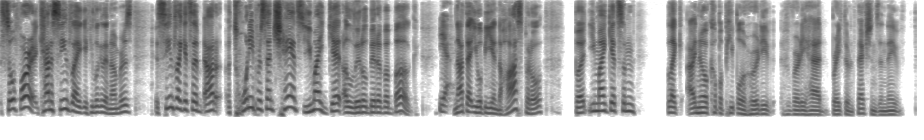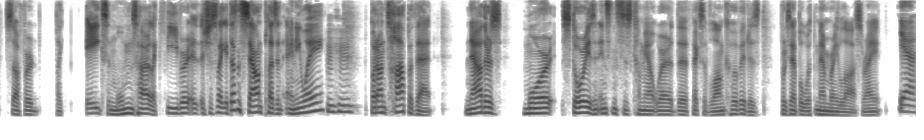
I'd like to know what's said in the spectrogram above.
So far, it kind of seems like, if you look at the numbers, it seems like it's about a 20% chance you might get a little bit of a bug. yeah, Not that you'll be in the hospital, but you might get some. Like I know a couple people who already who've already had breakthrough infections and they've suffered aches and 몸살, like fever. It's just like it doesn't sound pleasant anyway. hmm But on top of that, now there's more stories and instances coming out where the effects of long COVID is, for example, with memory loss. Right? yeah.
